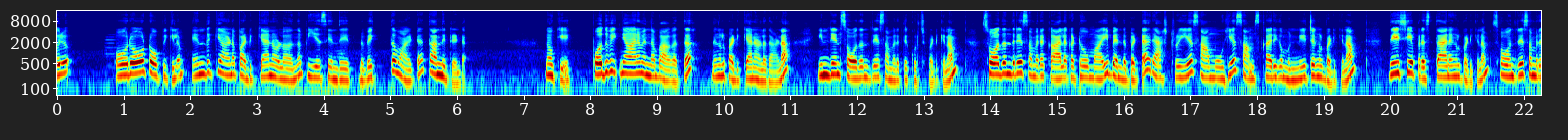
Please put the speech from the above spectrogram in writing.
ഒരു ഓരോ ടോപ്പിക്കിലും എന്തൊക്കെയാണ് പഠിക്കാനുള്ളതെന്ന് പി എസ് സി എന്ത് ചെയ്തിട്ടുണ്ട് വ്യക്തമായിട്ട് തന്നിട്ടുണ്ട്. നോക്കിയേ പൊതുവിജ്ഞാനം എന്ന ഭാഗത്ത് നിങ്ങൾ പഠിക്കാനുള്ളതാണ് ഇന്ത്യൻ സ്വാതന്ത്ര്യ സമരത്തെക്കുറിച്ച് പഠിക്കണം. സ്വാതന്ത്ര്യ സമര കാലഘട്ടവുമായി ബന്ധപ്പെട്ട രാഷ്ട്രീയ സാമൂഹ്യ സാംസ്കാരിക മുന്നേറ്റങ്ങൾ പഠിക്കണം. ദേശീയ പ്രസ്ഥാനങ്ങൾ പഠിക്കണം. സ്വാതന്ത്ര്യ സമര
